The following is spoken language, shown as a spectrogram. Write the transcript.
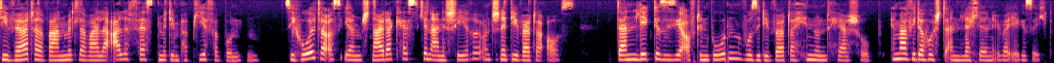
Die Wörter waren mittlerweile alle fest mit dem Papier verbunden. Sie holte aus ihrem Schneiderkästchen eine Schere und schnitt die Wörter aus. Dann legte sie sie auf den Boden, wo sie die Wörter hin und her schob. Immer wieder huschte ein Lächeln über ihr Gesicht.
